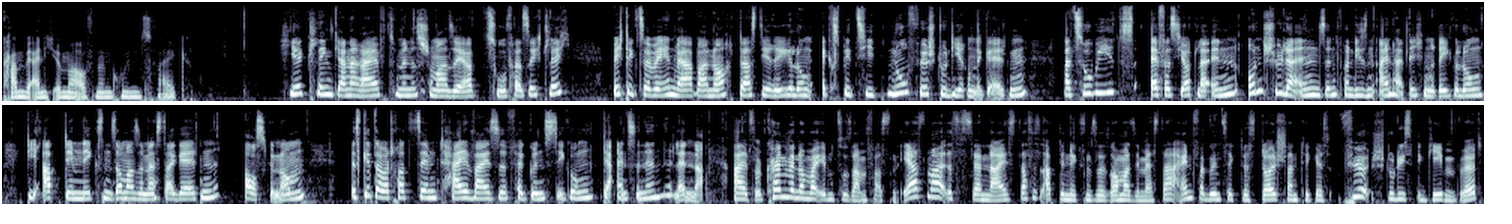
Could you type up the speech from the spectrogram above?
kamen wir eigentlich immer auf einen grünen Zweig. Hier klingt Jana Reif zumindest schon mal sehr zuversichtlich. Wichtig zu erwähnen wäre aber noch, dass die Regelungen explizit nur für Studierende gelten. Azubis, FSJlerInnen und SchülerInnen sind von diesen einheitlichen Regelungen, die ab dem nächsten Sommersemester gelten, ausgenommen. Es gibt aber trotzdem teilweise Vergünstigungen der einzelnen Länder. Also können wir nochmal eben zusammenfassen. Erstmal ist es sehr nice, dass es ab dem nächsten Sommersemester ein vergünstigtes Deutschlandticket für Studis geben wird.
